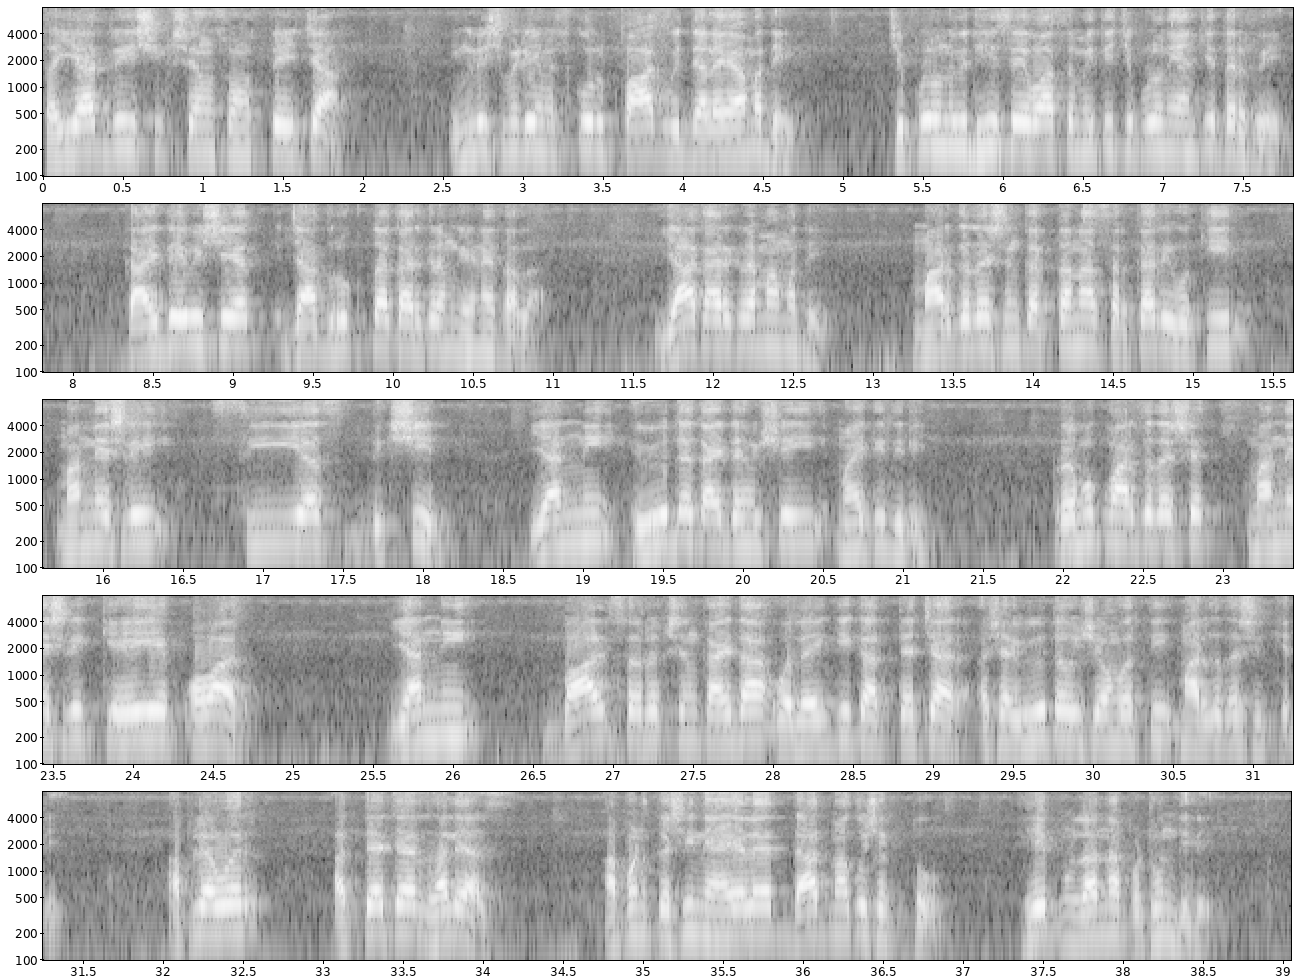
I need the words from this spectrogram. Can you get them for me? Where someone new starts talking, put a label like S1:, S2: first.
S1: सह्याद्री शिक्षण संस्थेच्या English medium school पाक विद्यालयामध्ये चिपळूण विधी सेवा समिती चिपळूण यांच्यातर्फे कायदेविषयक जागरूकता कार्यक्रम घेण्यात आला. या कार्यक्रमामध्ये मार्गदर्शन करताना सरकारी वकील मान्य श्री सी एस दीक्षित यांनी विविध कायद्यांविषयी माहिती दिली. प्रमुख मार्गदर्शक मान्य श्री के ए पवार यांनी बाल संरक्षण कायदा व लैंगिक अत्याचार अशा विविध विषयांवरती मार्गदर्शन केले. आपल्यावर अत्याचार झाल्यास आपण कशी न्यायालयात दाद मागू शकतो हे मुलांना पटवून दिले.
